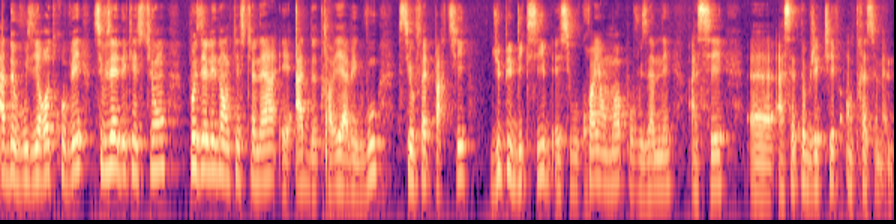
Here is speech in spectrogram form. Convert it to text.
Hâte de vous y retrouver. Si vous avez des questions, posez-les dans le questionnaire et hâte de travailler avec vous si vous faites partie du public cible et si vous croyez en moi pour vous amener à cet objectif en 13 semaines.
